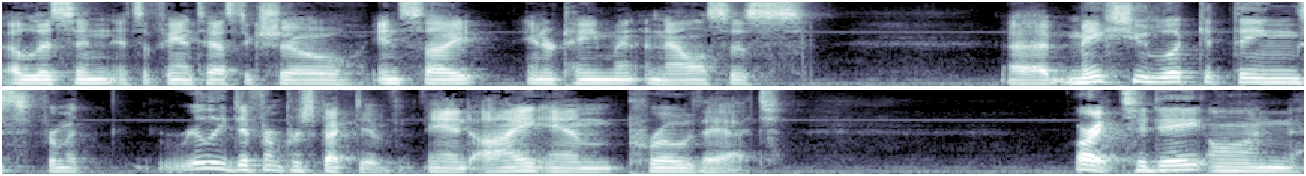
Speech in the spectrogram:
a, listen. It's a fantastic show. Insight, entertainment, analysis. Uh, makes you look at things from a really different perspective, and I am pro that. All right, today on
